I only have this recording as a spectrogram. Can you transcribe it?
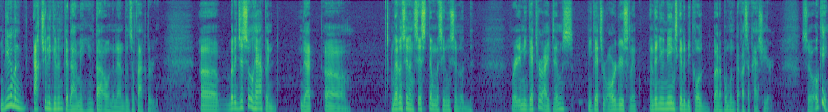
hindi naman actually ganoon kadami yung tao na nandun sa factory. Uh, but it just so happened that uh, meron silang system na sinusunod wherein you get your items, you get your order slip, and then your name's gonna be called para pumunta ka sa cashier. So, okay,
